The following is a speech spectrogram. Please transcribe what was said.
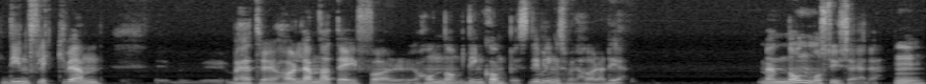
din flickvän, eh, vad heter det, har lämnat dig för honom, din kompis. Det är väl ingen som vill höra det. Men någon måste ju säga det. Mm.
